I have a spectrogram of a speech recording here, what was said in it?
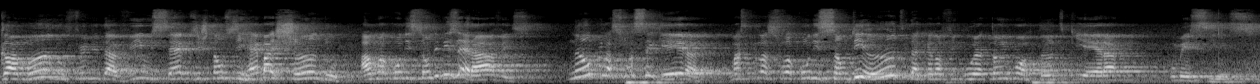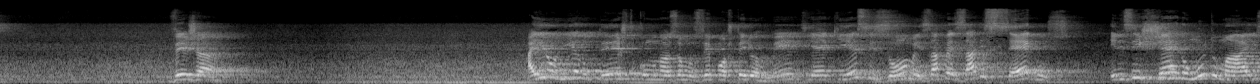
Clamando, filho de Davi, os cegos estão se rebaixando a uma condição de miseráveis, não pela sua cegueira, mas pela sua condição diante daquela figura tão importante que era o Messias. Veja a ironia do texto, como nós vamos ver posteriormente, é que esses homens, apesar de cegos, eles enxergam muito mais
